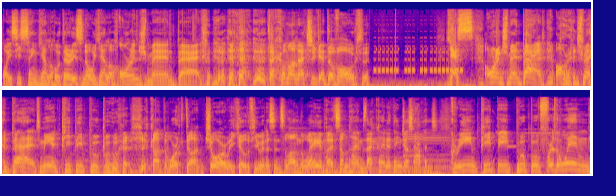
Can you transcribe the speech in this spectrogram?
Why is he saying yellow? There is no yellow. Orange man bad. come on, that should get the vote. Yes! Orange man bad! Orange man bad! Me and pee pee poo poo got the work done. Sure, we killed a few innocents along the way, but sometimes that kind of thing just happens. Green pee pee poo poo for the win!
